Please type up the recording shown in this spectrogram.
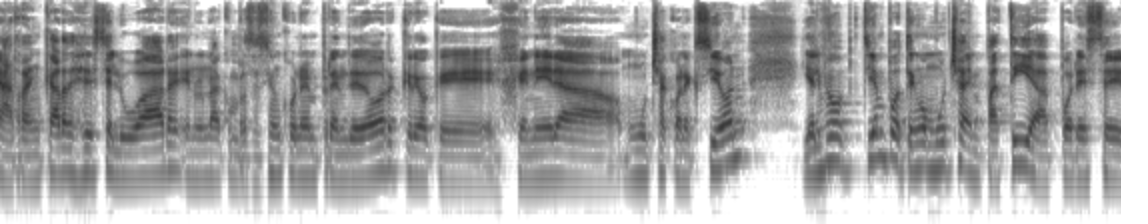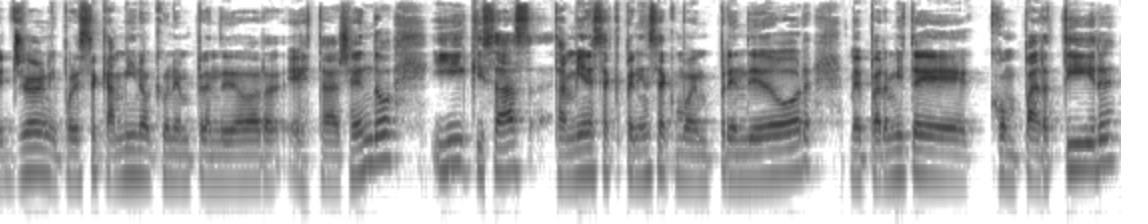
arrancar desde ese lugar en una conversación con un emprendedor creo que genera mucha conexión y al mismo tiempo tengo mucha empatía por ese journey, por ese camino que un emprendedor está yendo y quizás también esa experiencia como emprendedor me permite compartir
